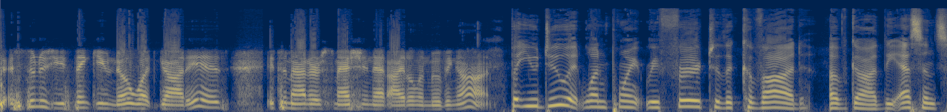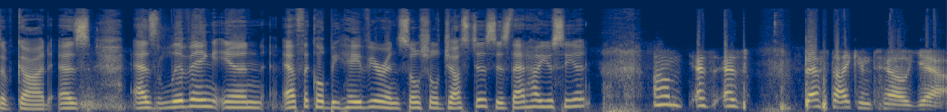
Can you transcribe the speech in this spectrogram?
To, as soon as you think you know what God is, it's a matter of smashing that idol and moving on. But you do at one point refer to the kavod of God, the essence of God, as as living in ethical behavior and social justice. Is that how you see it? Um, as as best I can tell, yeah.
